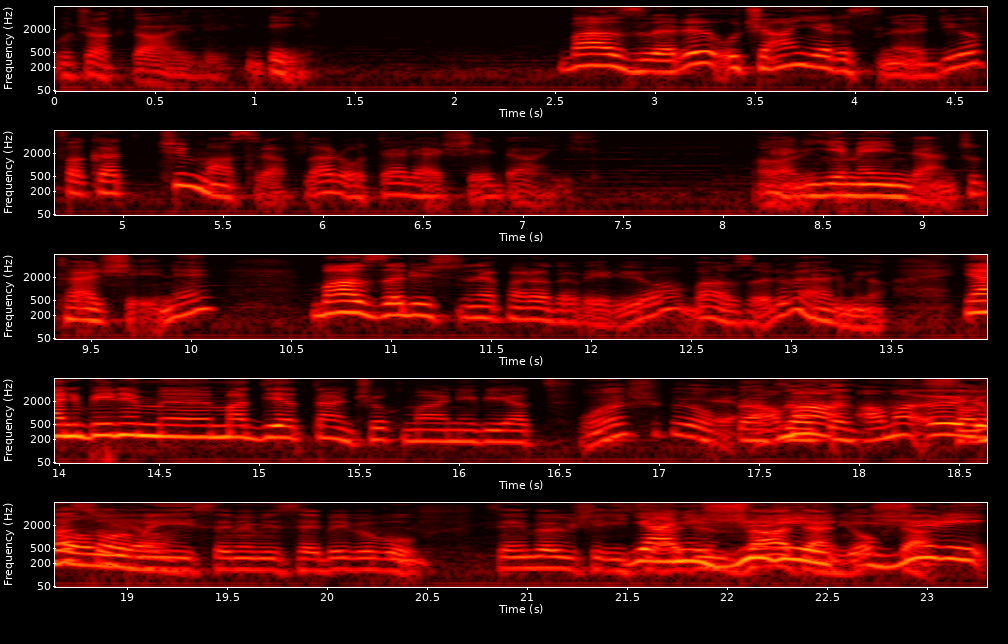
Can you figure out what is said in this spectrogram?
Uçak dahil değil. Değil. Bazıları uçağın yarısını ödüyor fakat tüm masraflar otel her şey dahil. Yani Harika. yemeğinden tut her şeyini. Bazıları üstüne para da veriyor, bazıları vermiyor. Yani benim e, maddiyattan çok maneviyat. Ona şüphe yok. E, Ben ama- zaten ama öyle sana oluyor. sormayı istememin sebebi bu. Senin böyle bir şeye ihtiyacın Yani zaten jüri yok da. jüri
